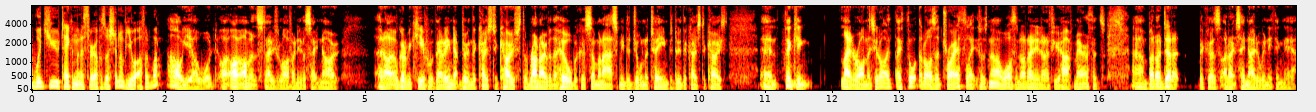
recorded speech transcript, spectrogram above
would you take a ministerial position if you were offered one? Oh yeah, I would. I, am at the stage of life I never say no, and I've got to be careful with that. I end up doing the coast to coast, the run over the hill, because someone asked me to join a team to do the coast to coast, and thinking later on they said, oh, they thought that I was a triathlete. I said, no, I wasn't. I'd only done a few half marathons, um, but I did it because I don't say no to anything now.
